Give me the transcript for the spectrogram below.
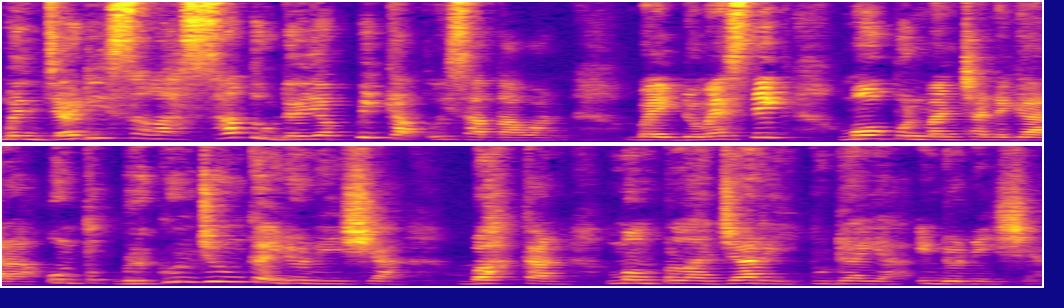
menjadi salah satu daya pikat wisatawan, baik domestik maupun mancanegara untuk berkunjung ke Indonesia, bahkan mempelajari budaya Indonesia.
